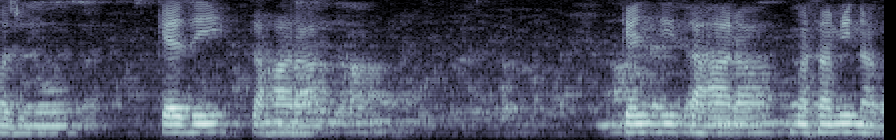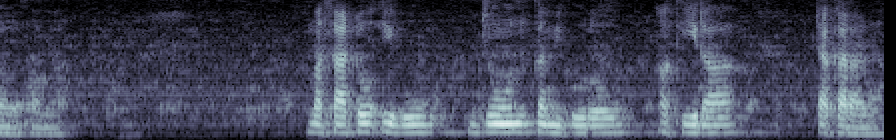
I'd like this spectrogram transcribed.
Mizuno Kaiji Sahara Kenji Sahara Masami Naga Masama Masato Ibu Jun Kamikuro Akira Takarada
